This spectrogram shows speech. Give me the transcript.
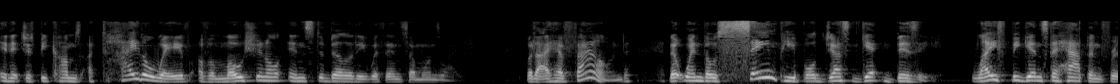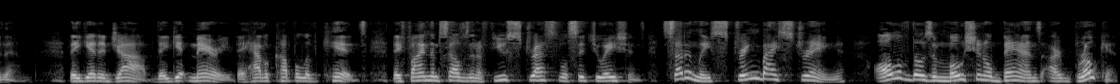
and it just becomes a tidal wave of emotional instability within someone's life. But I have found that when those same people just get busy, life begins to happen for them. They get a job. They get married. They have a couple of kids. They find themselves in a few stressful situations. Suddenly, string by string, all of those emotional bands are broken.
